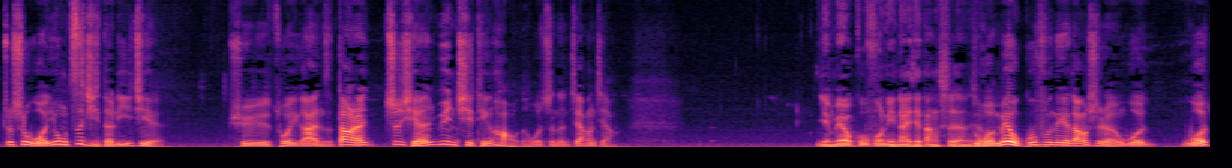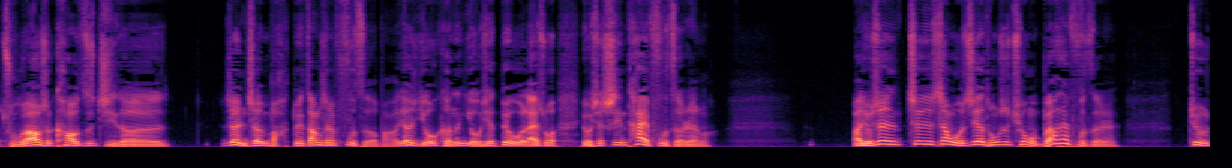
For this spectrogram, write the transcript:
就是我用自己的理解去做一个案子。当然之前运气挺好的，我只能这样讲。也没有辜负你那些当事人，我没有辜负那些当事人，我我主要是靠自己的认真吧，对当事人负责吧。要有可能有些对我来说，有些事情太负责任了，啊，有些人就是像我之前同事劝我不要太负责任，就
